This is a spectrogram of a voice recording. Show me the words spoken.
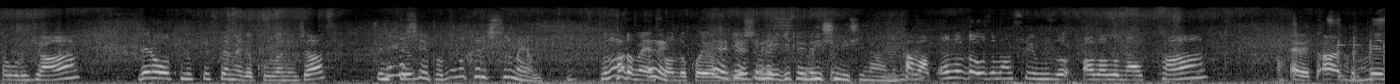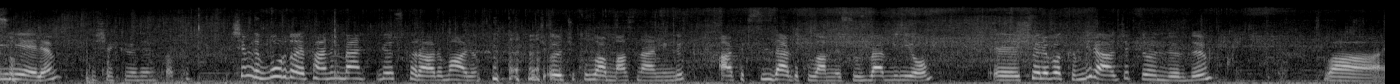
kavuracağım. Dereotunu süslemede kullanacağız. Çünkü Bunu şey yapalım, onu karıştırmayalım. bunu da mı en Evet. sonda koyalım? Evet, evet, Yeşilliği öyle gitmesin. yeşil yeşil yani. Tamam. Onu da o zaman suyumuzu alalım alttan. Evet artık Tamam, demleyelim. Teşekkür ederim tatlım. Şimdi burada efendim ben göz kararı malum. Hiç ölçü kullanmaz Nermin Gül. Artık sizler de kullanmıyorsunuz ben biliyorum. Ee, şöyle bakın birazcık döndürdüm. Vay.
